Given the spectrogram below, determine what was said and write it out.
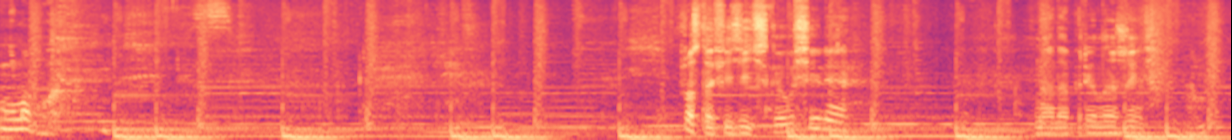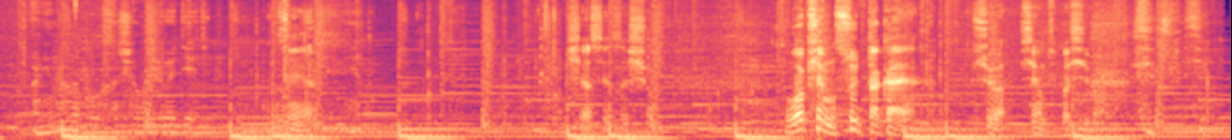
Не могу. Просто физическое усилие надо приложить. А не надо было сначала ее одеть. Нет. Сейчас я защелкну. В общем, суть такая. Все, всем спасибо. Спасибо.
